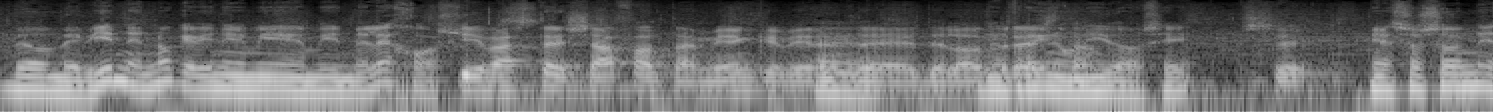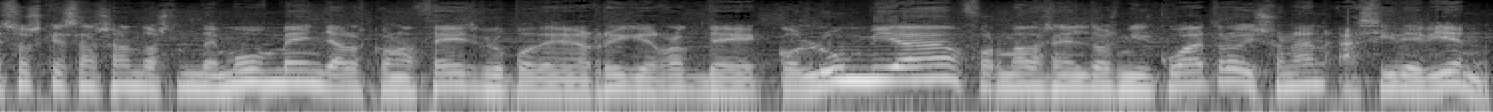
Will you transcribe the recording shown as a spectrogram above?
de donde vienen, ¿no? Que vienen bien, bien de lejos. Y Buster Shuffle también, que vienen de, de Del Londres. Reino tam- Unido, sí. Sí. Esos son esos que están sonando son The Movement, ya los conocéis, grupo de reggae rock de Columbia, formados en el 2004 y suenan así de bien.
